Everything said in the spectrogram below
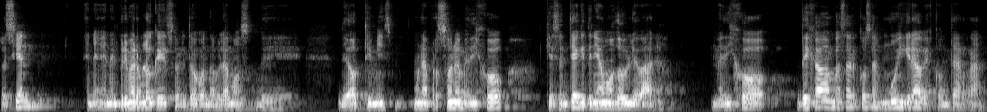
Recién, en, el primer bloque, sobre todo cuando hablamos de, de Optimism, una persona me dijo que sentía que teníamos doble vara. Me dijo, dejaban pasar cosas muy graves con Terra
